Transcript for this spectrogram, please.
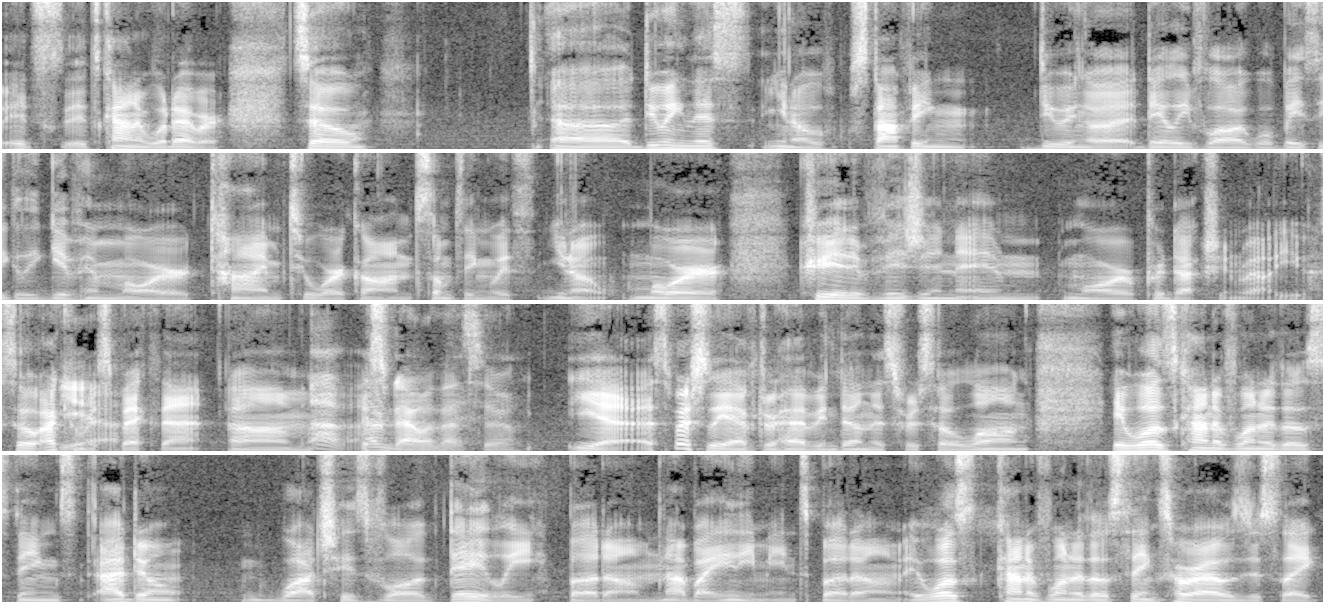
it's it's kind of whatever. So, uh, doing this, you know, stopping doing a daily vlog will basically give him more time to work on something with, you know, more creative vision and more production value. So I can Yeah. respect that. Um, I'm, I'm down with that too. yeah, especially after having done this for so long, it was kind of one of those things. I don't watch his vlog daily, but um, not by any means. But um, it was kind of one of those things where I was just like,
